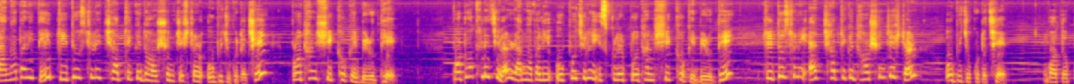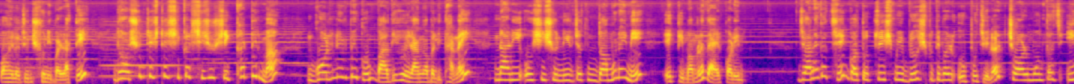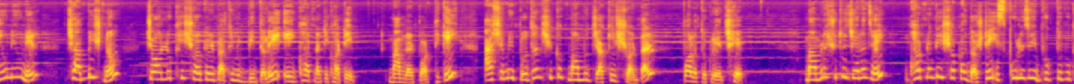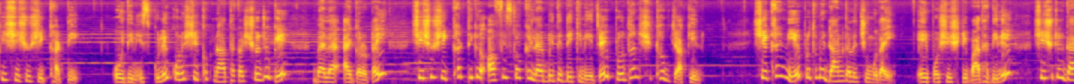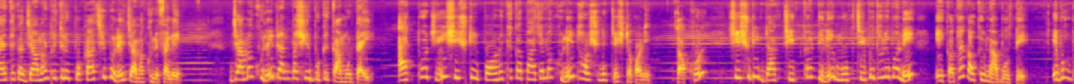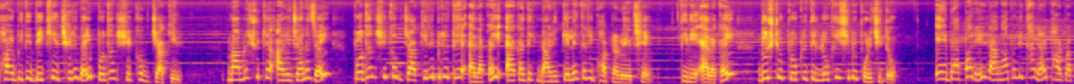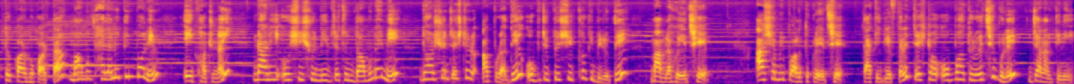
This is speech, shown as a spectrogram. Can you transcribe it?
রাঙাবাড়িতে তৃতীয় শ্রেণির ছাত্রীকে ধর্ষণ চেষ্টার অভিযোগ উঠেছে প্রধান শিক্ষকের বিরুদ্ধে। পটুয়াখালী জেলার রাঙাবাড়ি উপজেলা স্কুলের প্রধান শিক্ষকের বিরুদ্ধে তৃতীয় শ্রেণির এক ছাত্রীকে ধর্ষণ চেষ্টার অভিযোগ উঠেছে। গত পহেলা জুন শনিবার রাতে ধর্ষণ চেষ্টার শিকার শিশু শিক্ষার্থীর মা গোলনুর বেগম বাদী হয়ে রাঙাবাড়ি থানায় নারী ও শিশু নির্যাতন দমন আইনে একটি মামলা দায়ের করেন। জানা গেছে, গত ত্রিশ মে বৃহস্পতিবার উপজেলার চরমন্তাজ ইউনিয়নের ছাব্বিশ নং চরলক্ষ্মী সরকারি প্রাথমিক বিদ্যালয়ে এই ঘটনাটি ঘটে। মামলার পর থেকেই আসামি প্রধান শিক্ষক মোহাম্মদ জাকির সর্দার পলাতক রয়েছে। মামলা সূত্রে জানা যায় ঘটনাটি সকাল দশটায় স্কুলে যায় ভুক্তভোগী শিশু শিক্ষার্থী। ওই দিন স্কুলে কোনো শিক্ষক না থাকার সুযোগে বেলা এগারোটায় শিশু শিক্ষার্থীকে অফিস কক্ষে লাইব্রেরিতে ডেকে নিয়ে যায় প্রধান শিক্ষক জাকির। সেখানে নিয়ে প্রথমে ডান গালে চুমু দেয়। এরপর শিশুটি বাধা দিলে শিশুটির গায়ে থাকা জামার ভেতরে পোকা আছে বলে জামা খুলে ফেলে। জামা খুলে ডান পাশের বুকে কামড় দেয়। এক পর্যায়ে শিশুটির পরনে থাকা পাজামা খুলে ধর্ষণের চেষ্টা করে। তখন শিশুটির ডাক চিৎকার দিলে মুখ চেপে ধরে বলে এই কথা কাউকে না বলতে। এবং ভয়ভীতি দেখিয়ে ছেড়ে দেয় প্রধান শিক্ষক জাকির। মামলা সূত্রে আরও জানা যায়, প্রধান শিক্ষক জাকিরের বিরুদ্ধে এলাকায় একাধিক নারী কেলেঙ্কারির ঘটনা রয়েছে। তিনি এলাকায় দুষ্টু প্রকৃতির লোক হিসেবে পরিচিত। এই ব্যাপারে রাঙাপালি থানার ভারপ্রাপ্ত কর্মকর্তা মোহাম্মদ হেলালুদ্দিন বলেন, এই ঘটনায় নারী ও শিশু নির্যাতন দমন আইনে ধর্ষণ চেষ্টার অপরাধে অভিযুক্ত শিক্ষকের বিরুদ্ধে মামলা হয়েছে। আসামি পলাতক রয়েছে। তাকে গ্রেফতারের চেষ্টা অব্যাহত রয়েছে বলে জানান তিনি।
